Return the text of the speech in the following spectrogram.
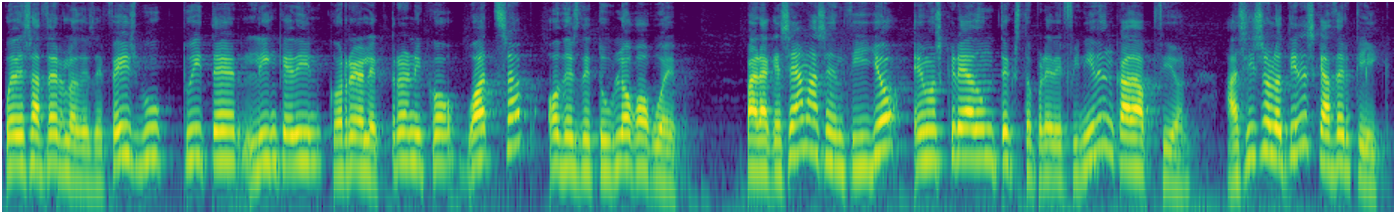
Puedes hacerlo desde Facebook, Twitter, LinkedIn, correo electrónico, WhatsApp o desde tu blog o web. Para que sea más sencillo, hemos creado un texto predefinido en cada opción, así solo tienes que hacer clic.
